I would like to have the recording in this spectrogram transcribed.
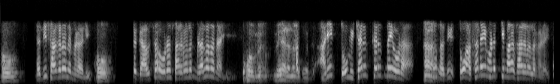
हो. नदी सागराला मिळाली. हो. तर गावचा ओढा सागराला मिळाला का नाही? आणि तो विचारच करत नाही ओढा. तो नदी तो असं नाही म्हणत की मला सागराला मिळायचं.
